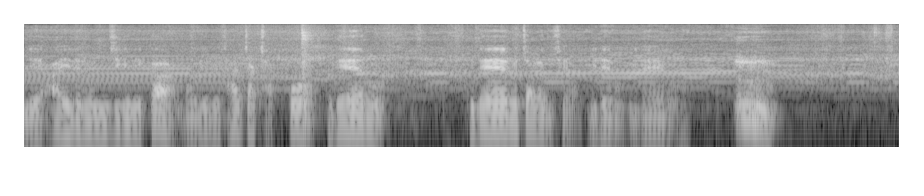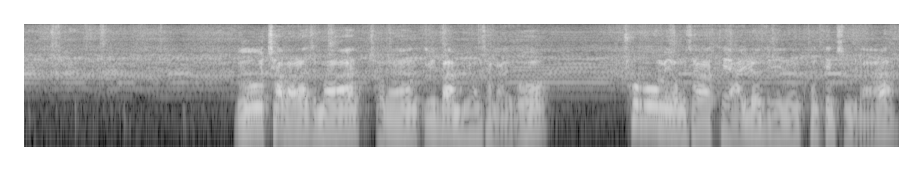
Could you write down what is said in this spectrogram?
이제 아이들을 움직이니까 머리를 살짝 잡고 그대로 그대로 잘라주세요. 이대로 이대로 누차 말하지만 저는 일반 미용사 말고 초보 미용사한테 알려드리는 컨텐츠입니다.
